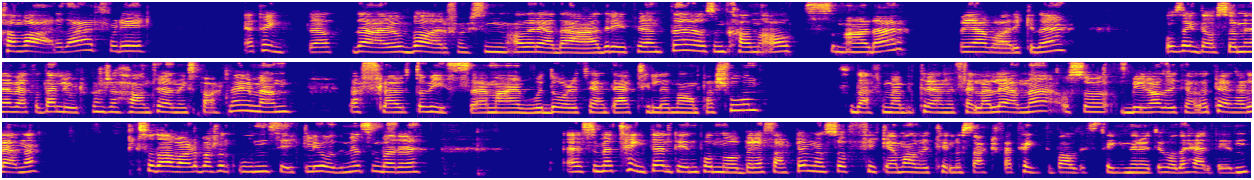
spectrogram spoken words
kan være der. Fordi jeg tenkte at det er jo bare folk som allerede er drittrente, og som kan alt, som er der. Og jeg var ikke det. Og så tenkte jeg også, men jeg vet at det er lurt å kanskje ha en treningspartner, men det er flaut å vise meg hvor dårlig trent jeg er til en annen person. Så derfor må jeg trene selv alene, og så blir det aldri til at jeg trener alene. Så da var det bare sånn ond sirkel i hodet mitt som bare som jeg tenkte hele tiden på nå bør jeg starte, men så fikk jeg meg aldri til å starte, for jeg tenkte på alle disse tingene rundt i hodet hele tiden.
